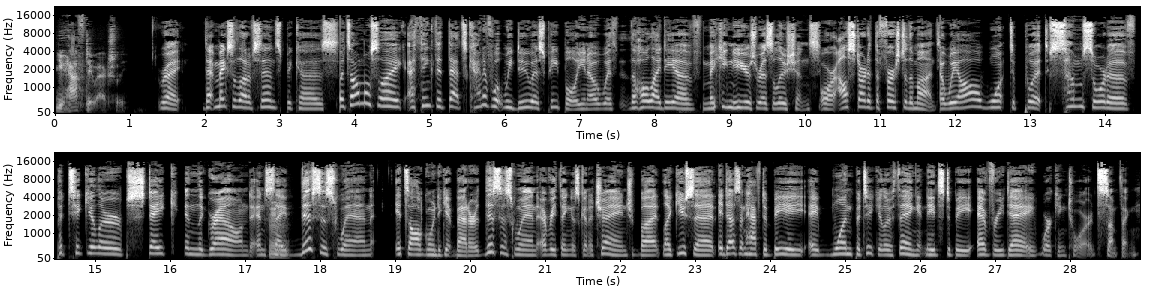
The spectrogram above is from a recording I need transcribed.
You have to actually. Right. That makes a lot of sense because it's almost like I think that that's kind of what we do as people, you know, with the whole idea of making New Year's resolutions or I'll start at the first of the month. We all want to put some sort of particular stake in the ground and say, mm. this is when it's all going to get better. This is when everything is going to change. But like you said, it doesn't have to be a one particular thing. It needs to be every day working towards something.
